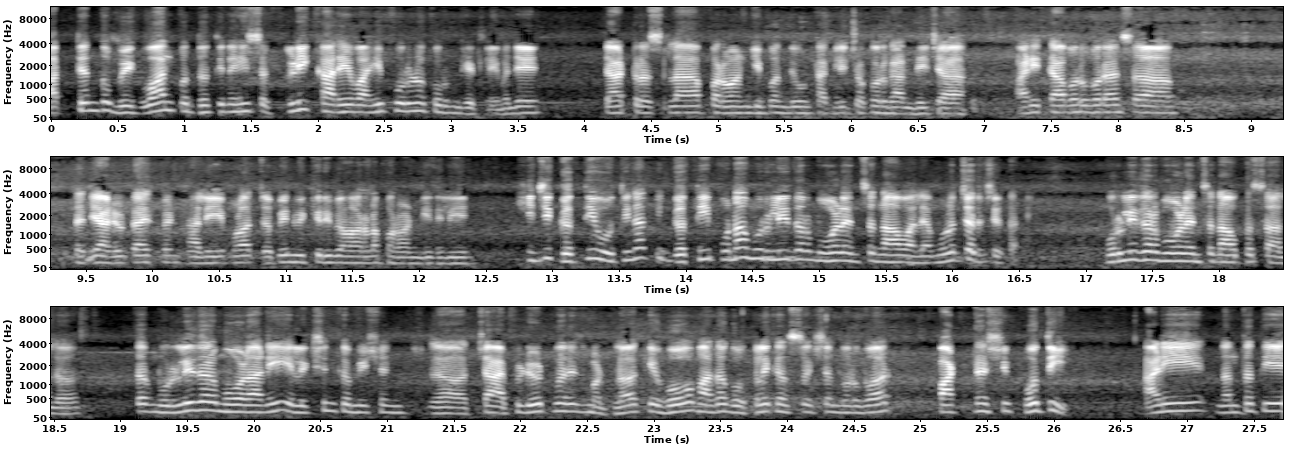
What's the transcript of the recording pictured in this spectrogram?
अत्यंत वेगवान पद्धतीने ही सगळी कार्यवाही पूर्ण करून घेतली. म्हणजे त्या ट्रस्टला परवानगी पण देऊन टाकली चकोर गांधीच्या. आणि त्याबरोबरच त्याची ऍडव्हर्टाइजमेंट झाली मुळात जमीन विक्री व्यवहाराला परवानगी दिली. ही जी गती होती ना ती गती पुन्हा मुरलीधर मोहोळ यांचं नाव आल्यामुळे चर्चेत आली. मुरलीधर मोहोळ यांचं नाव कसं आलं? तर मुरलीधर मोहोळांनी इलेक्शन कमिशनच्या ऍफिडेव्हिट म्हटलं की हो माझा गोखले कन्स्ट्रक्शन बरोबर पार्टनरशिप होती. आणि नंतर ती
